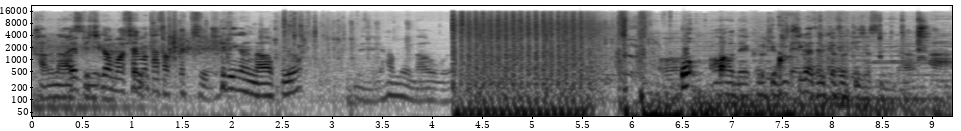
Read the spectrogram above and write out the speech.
강 나왔습니다. IPC가 뭐 세 명 다 잡겠지. 캐리강 나왔고요. 네, 한 명 나오고요. 어? 어, 네, 그렇게 위치가 들켜서 뒤졌습니다. 아,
